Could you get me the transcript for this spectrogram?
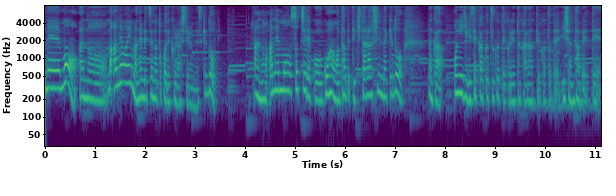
姉もあの、まあ、姉は今ね別なとこで暮らしてるんですけどあの姉もそっちでこうご飯は食べてきたらしいんだけどなんかおにぎりせっかく作ってくれたからっていうことで一緒に食べて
